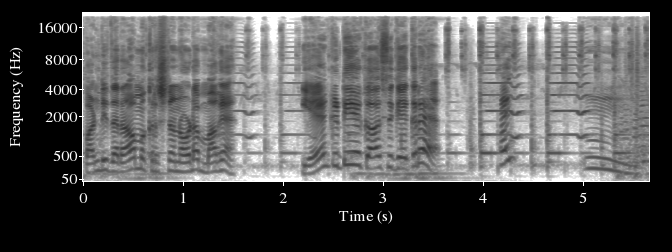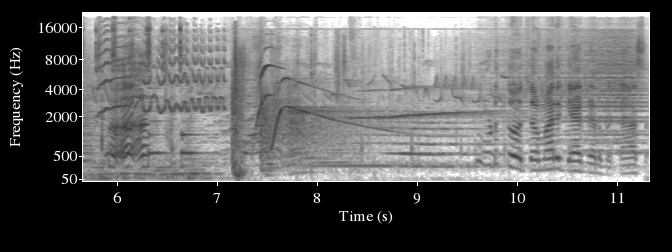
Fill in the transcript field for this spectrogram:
பண்டித ராமகிருஷ்ணனோட மகன். என்கிட்டயே காசு கேக்குற. கொடுத்து வச்ச மாதிரி கேக்குறது காசு.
